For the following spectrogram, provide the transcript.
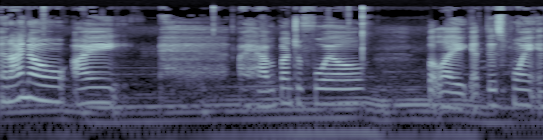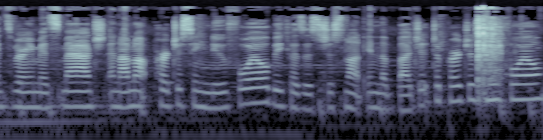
And I know I I have a bunch of foil, but like at this point it's very mismatched and I'm not purchasing new foil because it's just not in the budget to purchase new foil.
